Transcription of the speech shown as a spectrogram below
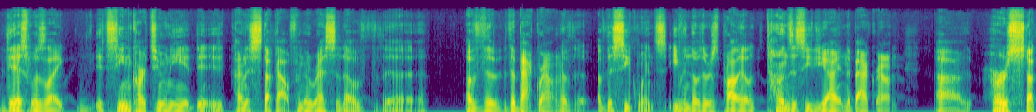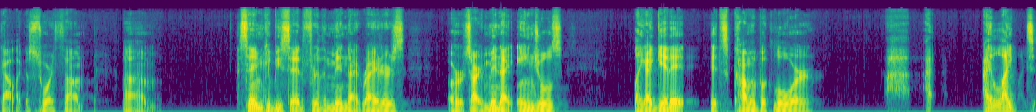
This was like it seemed cartoony. It it kind of stuck out from the rest of the of the the background of the of the sequence, even though there was probably tons of CGI in the background. Uh, hers stuck out like a sore thumb. Um, same could be said for the Midnight Riders, or sorry, Midnight Angels. Like I get it, it's comic book lore, I liked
